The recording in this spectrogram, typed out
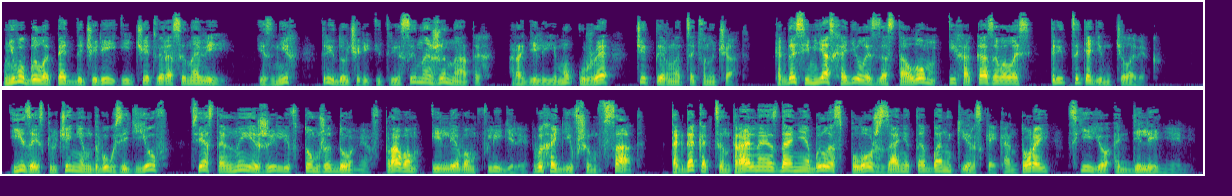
У него было пять дочерей и четверо сыновей. Из них три дочери и три сына женатых, родили ему уже 14 внучат. Когда семья сходилась за столом, их оказывалось 31 человек. И за исключением двух зятьев, все остальные жили в том же доме, в правом и левом флигеле, выходившем в сад, тогда как центральное здание было сплошь занято банкирской конторой с ее отделениями.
